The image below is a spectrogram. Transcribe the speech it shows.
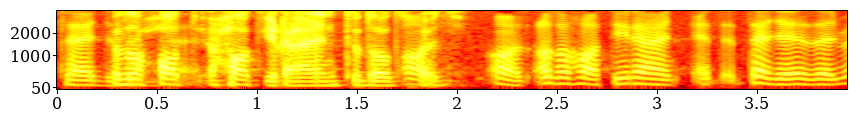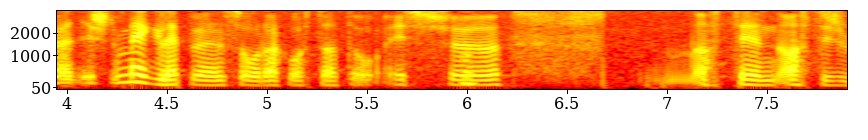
te egy az a hat, hat irány, tudod, az, hogy... Az, az a hat irány, tegye ez egyben, és meglepően szórakoztató, és hm. azt én azt is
